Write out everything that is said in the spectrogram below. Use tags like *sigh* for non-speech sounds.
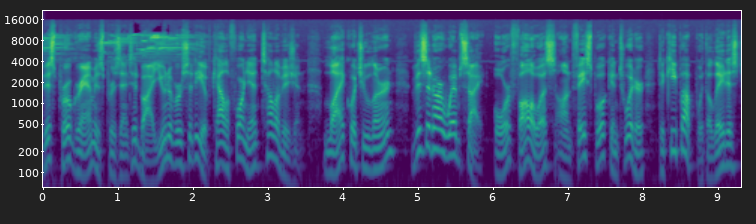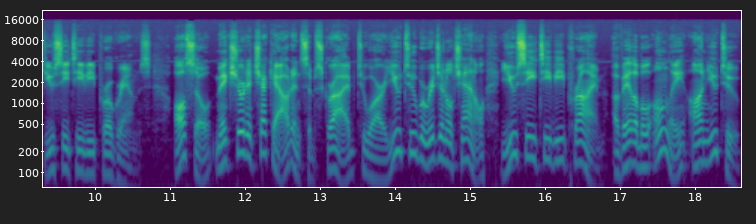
This program is presented by University of California Television. Like what you learn? Visit our website or follow us on Facebook and Twitter to keep up with the latest UCTV programs. Also, make sure to check out and subscribe to our YouTube original channel, UCTV Prime, available only on YouTube.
